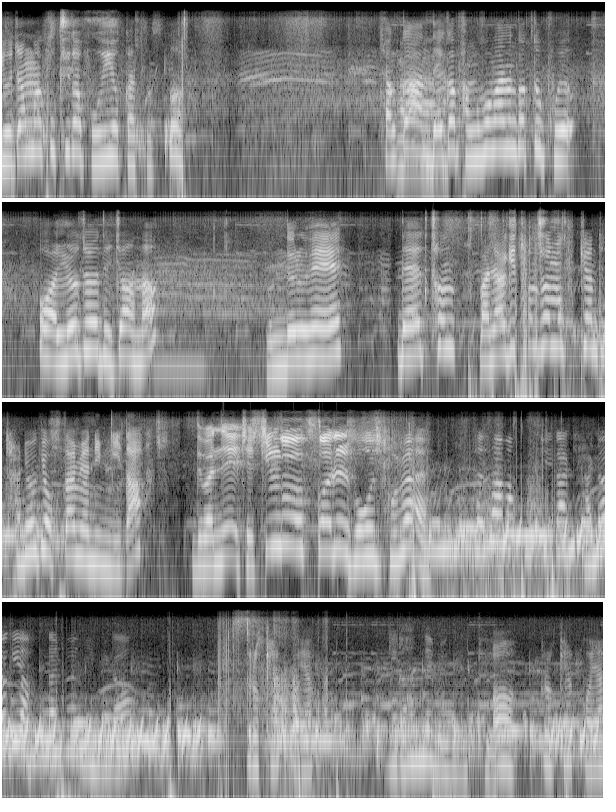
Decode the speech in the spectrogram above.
요정말 쿠키가 보이역 같았어. 잠깐, 아. 내가 방송하는 것도 보여, 어, 알려줘야 되지 않아? 맘대로 해. 내 천, 만약에 천사마 쿠키한테 자력이 없다면입니다. 근데 만약에 제 친구 거를 보고 싶으면 천사막 쿠키가 자력이 없다면입니다. 그렇게 할 거야. 네가 한다면 그렇게. 어, 그렇게 할 거야.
